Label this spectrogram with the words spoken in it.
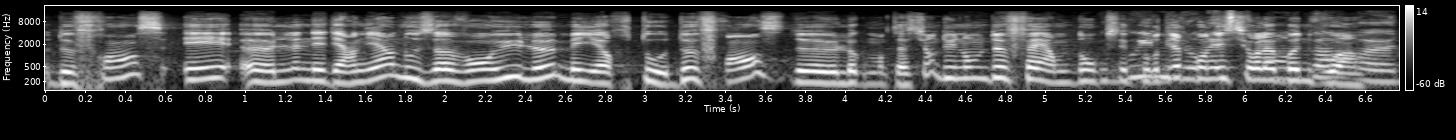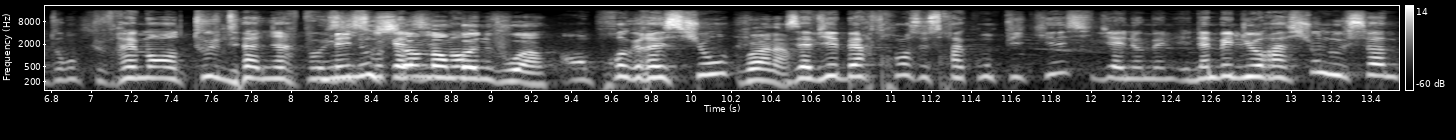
de France et euh, l'année dernière nous avons eu le meilleur taux de France de l'augmentation du nombre de fermes. Donc c'est Oui, pour dire qu'on est sur la bonne encore, voie. euh, donc vraiment en toute dernière position. Mais nous sommes en bonne voie. En progression. Voilà. Xavier Bertrand, ce sera compliqué s'il y a une, amé- une amélioration. Nous sommes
